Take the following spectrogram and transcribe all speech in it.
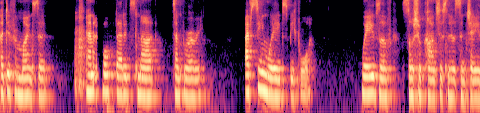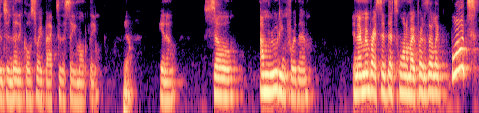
a different mindset. And I hope that it's not temporary. I've seen waves before waves of social consciousness and change, and then it goes right back to the same old thing, Yeah. you know? So I'm rooting for them. And I remember I said that's one of my friends. They're like, what?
